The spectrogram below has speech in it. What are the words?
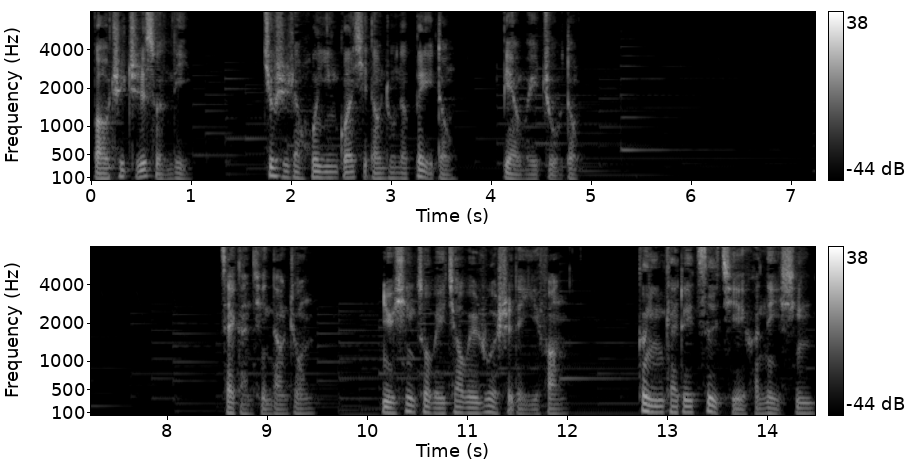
保持止损力，就是让婚姻关系当中的被动。变为主动，在感情当中，女性作为较为弱势的一方，更应该对自己和内心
